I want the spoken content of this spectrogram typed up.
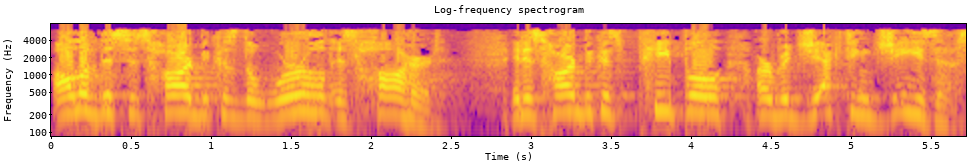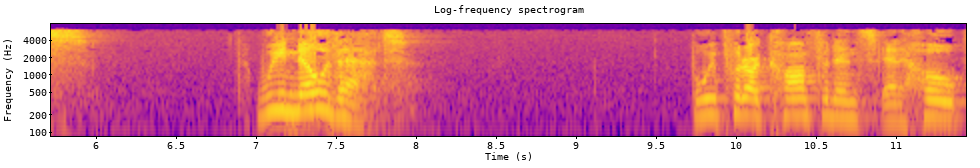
All of this is hard because the world is hard. It is hard because people are rejecting Jesus. We know that. But we put our confidence and hope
